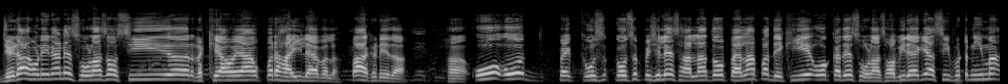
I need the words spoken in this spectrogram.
ਜਿਹੜਾ ਹੁਣ ਇਹਨਾਂ ਨੇ 1680 ਰੱਖਿਆ ਹੋਇਆ ਉੱਪਰ ਹਾਈ ਲੈਵਲ ਭਾਖੜੇ ਦਾ। ਹਾਂ ਉਹ ਉਹ ਪ- ਕੁਛ ਕੁਛ ਪਿਛਲੇ ਸਾਲਾਂ ਤੋਂ ਪਹਿਲਾਂ ਆਪਾਂ ਦੇਖੀਏ, ਉਹ ਕਦੇ 1600 ਵੀ ਰਹਿ ਗਿਆ 80 ਫੁੱਟ ਨੀਮਾ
